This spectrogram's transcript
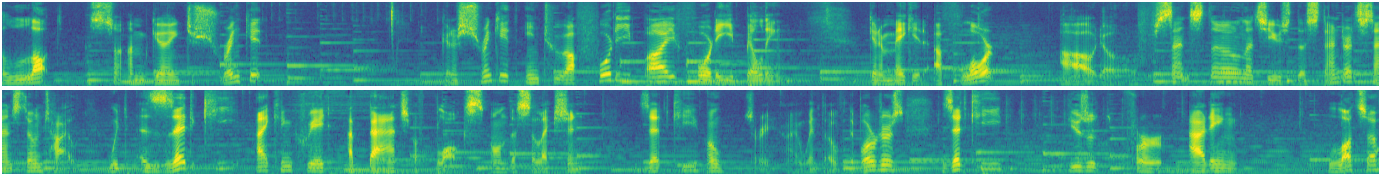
lot so I'm going to shrink it. I'm gonna shrink it into a 40 by 40 building. I'm gonna make it a floor out of sandstone. Let's use the standard sandstone tile with a Z key I can create a batch of blocks on the selection Z key oh sorry I went over the borders Z key use it for adding lots of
